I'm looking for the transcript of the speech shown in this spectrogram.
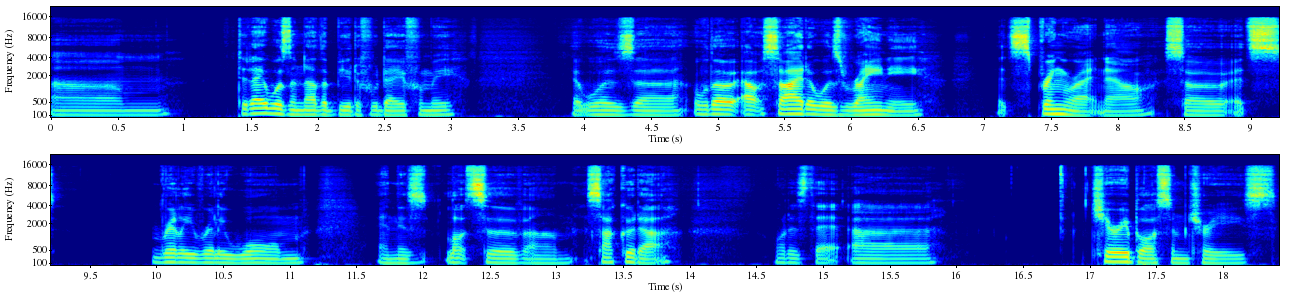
um, today was another beautiful day for me. It was, uh, although outside it was rainy, it's spring right now, so it's really, really warm, and there's lots of um, sakura. What is that? Uh, cherry blossom trees.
